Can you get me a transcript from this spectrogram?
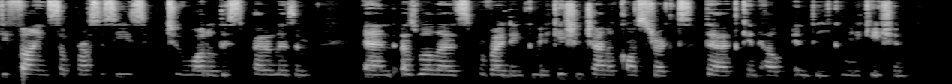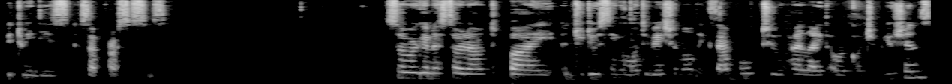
define sub-processes to model this parallelism and as well as providing communication channel constructs that can help in the communication between these subprocesses. So we're going to start out by introducing a motivational example to highlight our contributions.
